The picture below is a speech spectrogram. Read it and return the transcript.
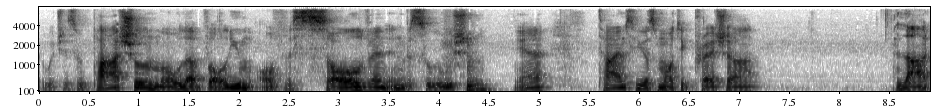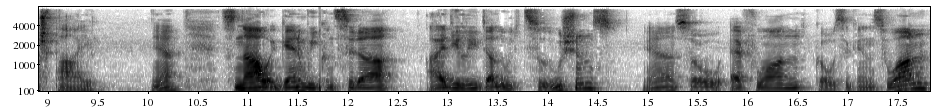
which is a partial molar volume of the solvent in the solution, yeah, times the osmotic pressure large pi. Yeah. So now again we consider ideally diluted solutions. Yeah. So F1 goes against 1.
